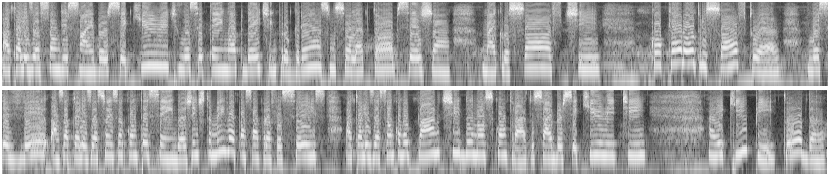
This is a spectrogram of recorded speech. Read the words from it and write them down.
atualização de cybersecurity. Você tem um update em progresso no seu laptop, seja Microsoft, qualquer outro software, você vê as atualizações acontecendo. A gente também vai passar para vocês atualização como parte do nosso contrato, cybersecurity. A equipe toda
